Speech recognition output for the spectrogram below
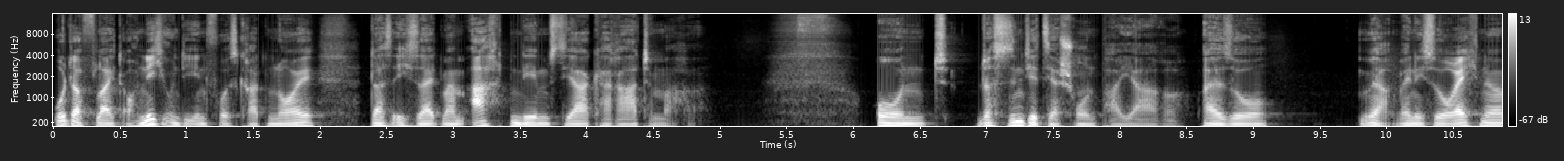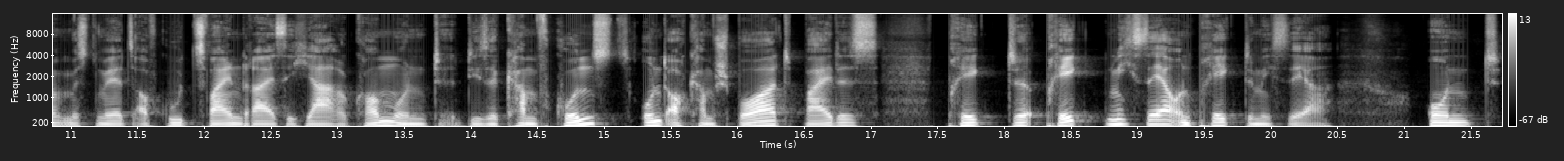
oder vielleicht auch nicht, und die Info ist gerade neu, dass ich seit meinem achten Lebensjahr Karate mache. Und das sind jetzt ja schon ein paar Jahre. Also, ja, wenn ich so rechne, müssten wir jetzt auf gut 32 Jahre kommen und diese Kampfkunst und auch Kampfsport, beides prägte, prägt mich sehr und prägte mich sehr. Und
